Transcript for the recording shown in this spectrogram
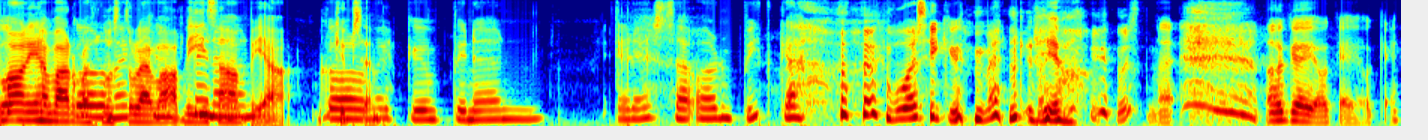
Mä oon ihan varma, että musta tulee vaan viisaampi ja kypsempi. Kolmekymppinen. Edessä on pitkä vuosikymmen. Joo. Just näin. Okei, okei, okei.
